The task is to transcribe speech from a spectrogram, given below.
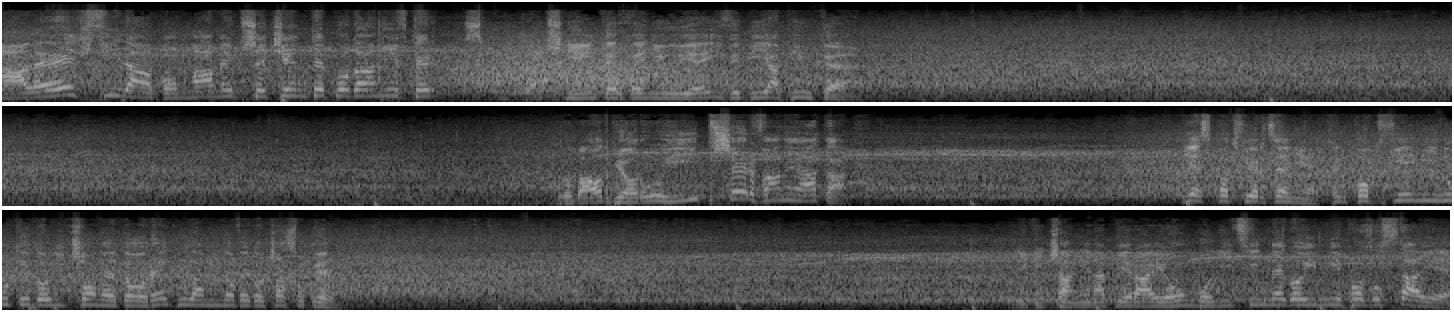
Ale chwila, bo mamy przecięte podanie w ter... Skutecznie interweniuje i wybija piłkę. Próba odbioru i przerwany atak. Jest potwierdzenie. Tylko dwie minuty doliczone do regulaminowego czasu gry. Gliwiczanie napierają, bo nic innego im nie pozostaje.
